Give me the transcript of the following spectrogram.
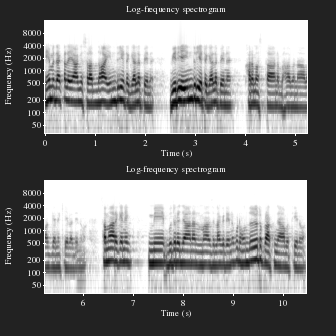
එහෙම දැකලා යාගේ ශ්‍රද්ධා ඉන්ද්‍රියට ගැලපෙන, විරිය ඉන්ද්‍රියට ගැලපෙන කර්මස්ථාන භාවනාවක් ගැන කියලා දෙනවා. සමහර කෙනෙක් මේ බුදුරජාණන් වහන්සේ ළඟට එනකොට හොඳට ප්‍රඥාව තියෙනවා.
